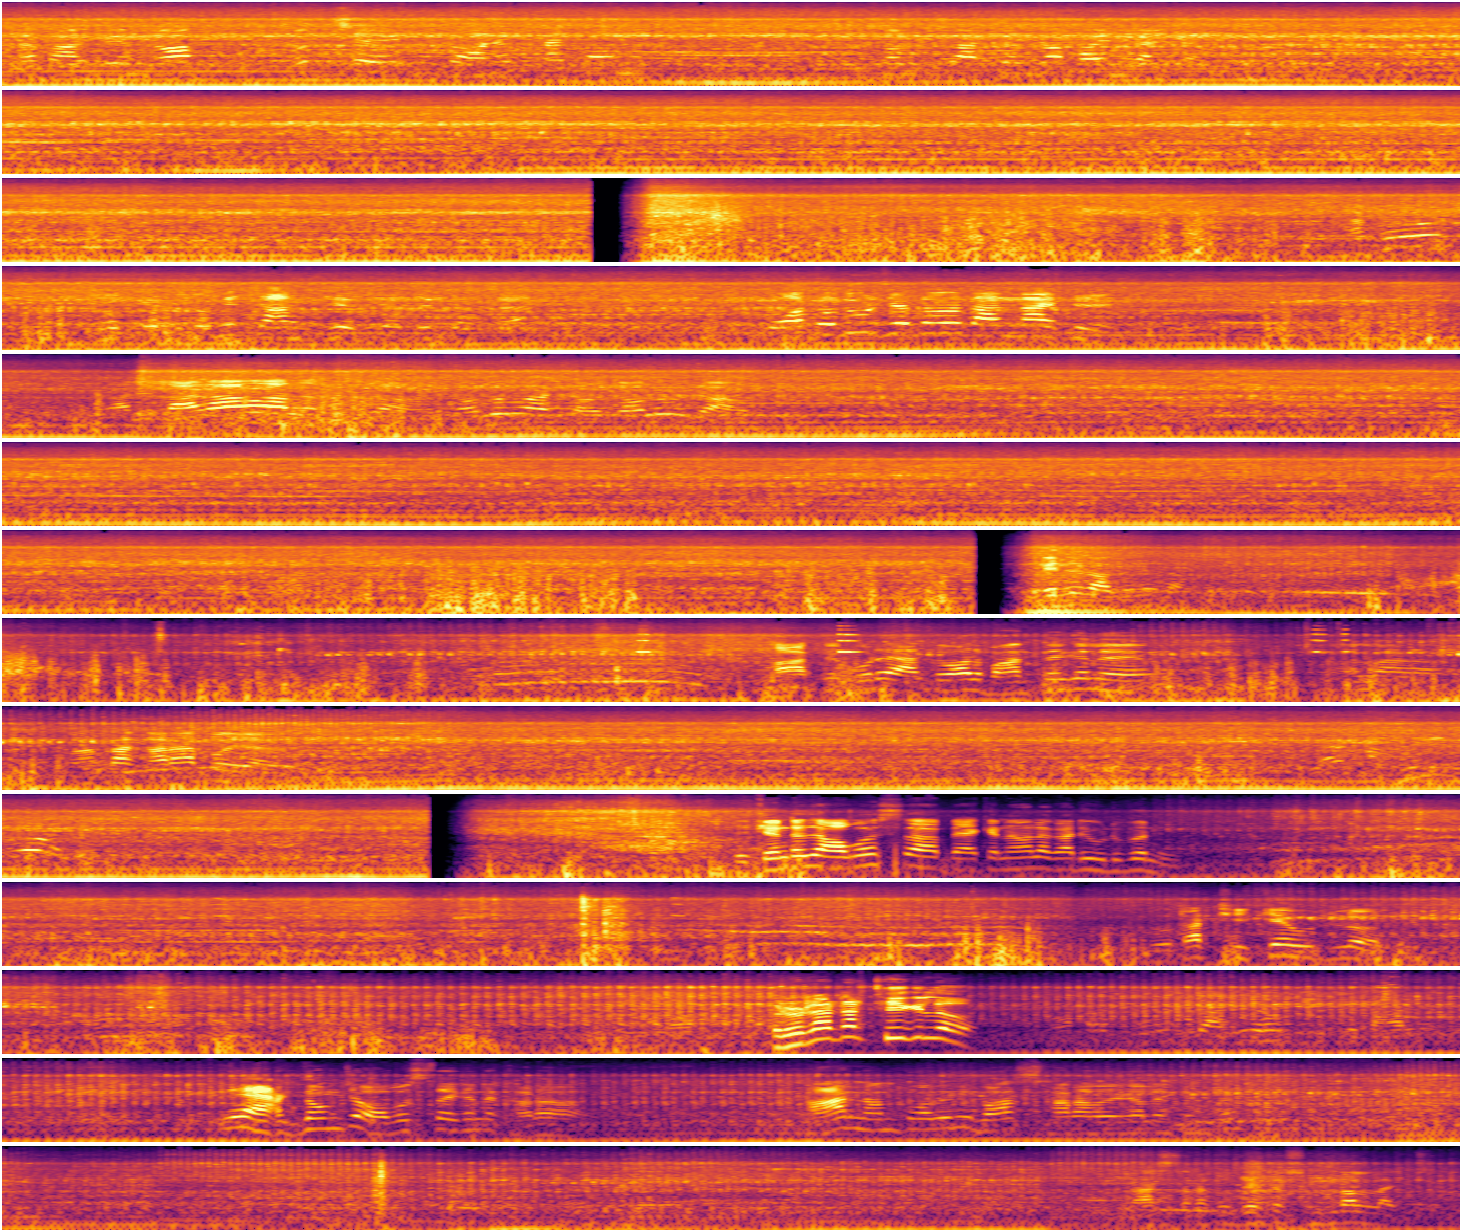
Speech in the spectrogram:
দেখো RPM drop হচ্ছে কিন্তু অনেকটাই কম হচ্ছে ভীষণ কিছু RPM drop হয়নি গাড়িটা লোকের জমি চাষ দিয়ে দিয়ে কত দূর যেতে হবে তার নাই ঠিক গাড়ি লাগাও আর চলো আর যাও, চলো যাও। দাও, বেঁধে হাতে করে এত আর বাঁধতে গেলে মাথা খারাপ হয়ে যাবে। এখানটা যে অবস্থা, ব্যাকে না হলে গাড়ি উঠবে না। ওটা ঠিকই উঠল। রোটাটা ঠিকলো একদম যে অবস্থা এখানে খারাপ। আর নামতে হবে না, বাস, সারা হয়ে গেল রাস্তাটা খুব দেখতে সুন্দর লাগছে।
